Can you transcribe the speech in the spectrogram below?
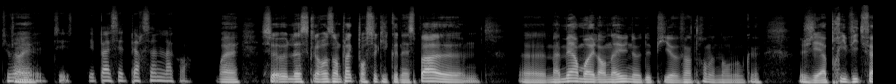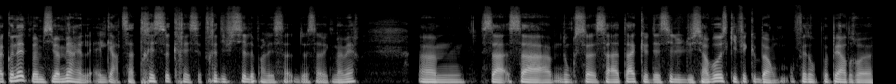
tu vois, Ouais. t'es pas cette personne-là, quoi. Ouais, Ce- la sclérose en plaques, pour ceux qui connaissent pas, euh, euh, ma mère, moi, elle en a une depuis euh, 20 ans maintenant, donc euh, j'ai appris vite fait à connaître, même si ma mère, elle, garde ça très secret. C'est très difficile de parler de ça avec ma mère. Euh, ça, donc ça, attaque des cellules du cerveau, ce qui fait que, ben, en fait, on peut perdre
